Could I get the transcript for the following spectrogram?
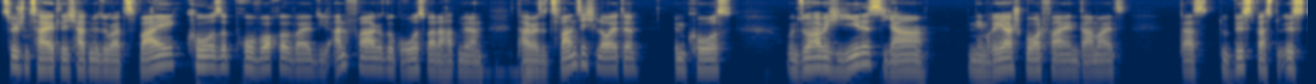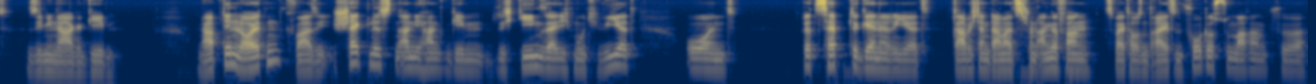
Zwischenzeitlich hatten wir sogar zwei Kurse pro Woche, weil die Anfrage so groß war. Da hatten wir dann teilweise 20 Leute im Kurs. Und so habe ich jedes Jahr in dem Reha-Sportverein damals das Du bist, was du isst Seminar gegeben. Und habe den Leuten quasi Checklisten an die Hand gegeben, sich gegenseitig motiviert und Rezepte generiert. Da habe ich dann damals schon angefangen, 2013 Fotos zu machen für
